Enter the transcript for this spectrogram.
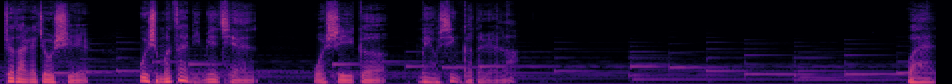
这大概就是为什么在你面前，我是一个没有性格的人了。晚。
